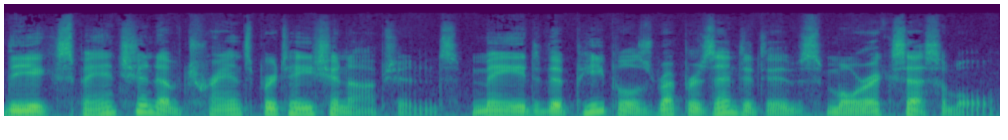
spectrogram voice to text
the expansion of transportation options made the people's representatives more accessible.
